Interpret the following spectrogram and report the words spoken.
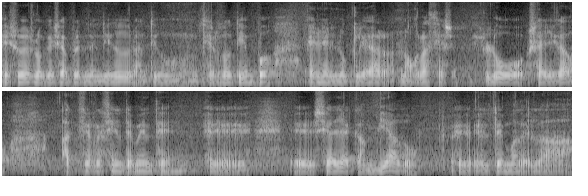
eso es lo que se ha pretendido durante un cierto tiempo en el nuclear, no gracias. Luego se ha llegado a que recientemente eh, eh, se haya cambiado eh, el tema de la,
